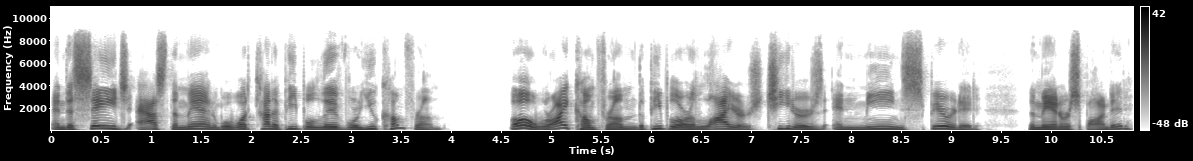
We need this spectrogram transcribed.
And the sage asked the man, Well, what kind of people live where you come from? Oh, where I come from, the people are liars, cheaters, and mean spirited, the man responded.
